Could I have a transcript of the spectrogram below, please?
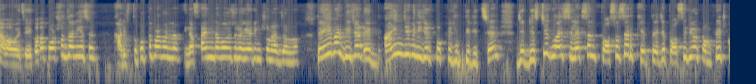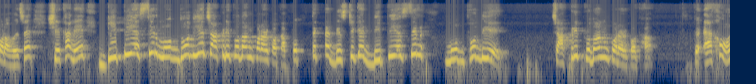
নেওয়া হয়েছে। এই কথা পর্ষদ জানিয়েছেন। খারিজ তো করতে পারবেন না। ইনাফ টাইম দেওয়া হয়েছিল হিয়ারিং শোনার জন্য। তো এইবার বিচার আইনজীবী নিজের পক্ষে যুক্তি দিচ্ছেন যে ডিস্ট্রিক্ট ওয়াইজ সিলেকশন প্রসেসের ক্ষেত্রে যে প্রসিডিওর কমপ্লিট করা হয়েছে, সেখানে ডিপিএসসির মধ্য দিয়ে চাকরি প্রদান করার কথা। প্রত্যেকটা ডিস্ট্রিক্টের ডিপিএসসির মধ্য দিয়ে চাকরি প্রদান করার কথা। তো এখন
